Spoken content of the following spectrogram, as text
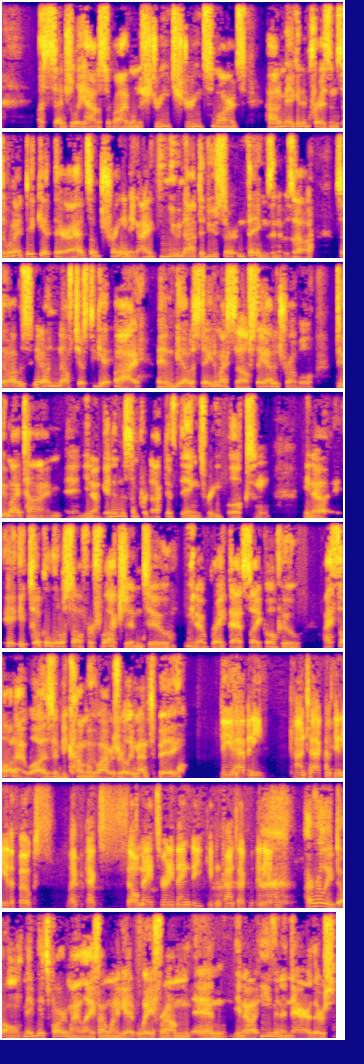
essentially how to survive on the street, street smarts, how to make it in prison. So when I did get there, I had some training. I knew not to do certain things and it was, uh, so I was, you know, enough just to get by and be able to stay to myself, stay out of trouble, do my time and, you know, get into some productive things, read books. And, you know, it, it took a little self reflection to, you know, break that cycle of who I thought I was and become who I was really meant to be. Do you have any contact with any of the folks, like ex cellmates or anything? Do you keep in contact with any of them? I really don't. Maybe it's part of my life I want to get away from. And, you know, even in there, there's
